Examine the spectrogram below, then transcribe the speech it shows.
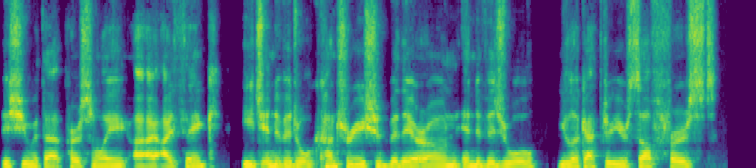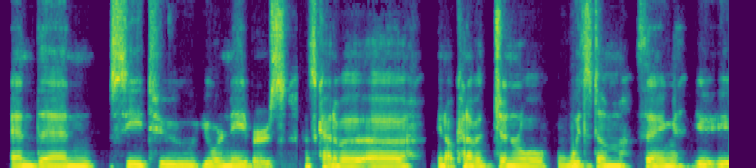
issue with that personally. I, I think each individual country should be their own individual. You look after yourself first and then see to your neighbors. That's kind of a, a you know kind of a general wisdom thing. You you,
